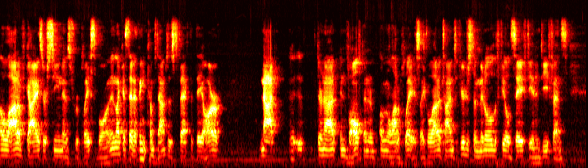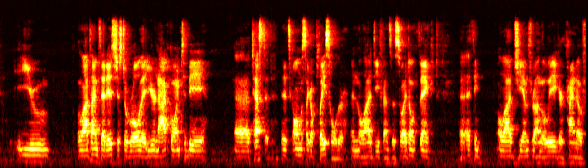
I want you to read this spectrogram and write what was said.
a lot of guys are seen as replaceable. And like I said, I think it comes down to the fact that they are not they're not involved in a, in a lot of plays. Like a lot of times, if you're just a middle of the field safety in a defense, you a lot of times that is just a role that you're not going to be uh, tested. It's almost like a placeholder in a lot of defenses. So I don't think, I think a lot of GMs around the league are kind of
